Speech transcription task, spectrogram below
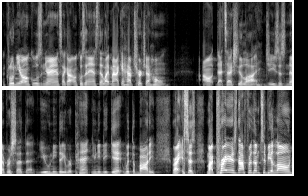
including your uncles and your aunts, I got uncles and aunts, they're like, man, I can have church at home that's actually a lie. Jesus never said that. You need to repent. You need to get with the body, right? It says, My prayer is not for them to be alone.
